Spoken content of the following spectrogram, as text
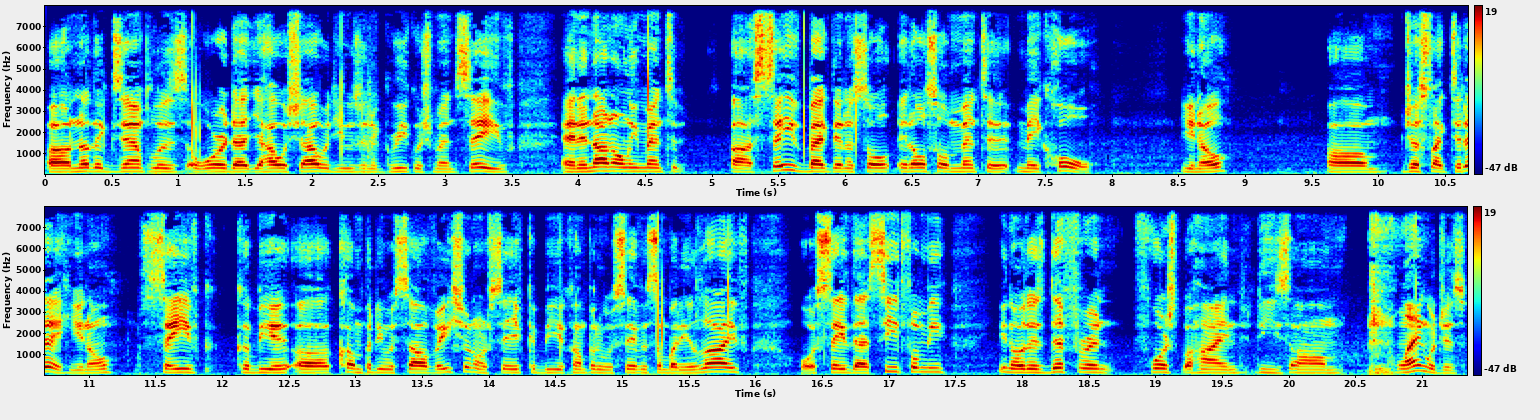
Uh, another example is a word that Yahweh would use in the Greek, which meant save, and it not only meant to uh, save back then, it also meant to make whole, you know, um, just like today, you know, save could be a, a company with salvation, or save could be a company with saving somebody alive, or save that seed for me. You know, there's different force behind these um, languages,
